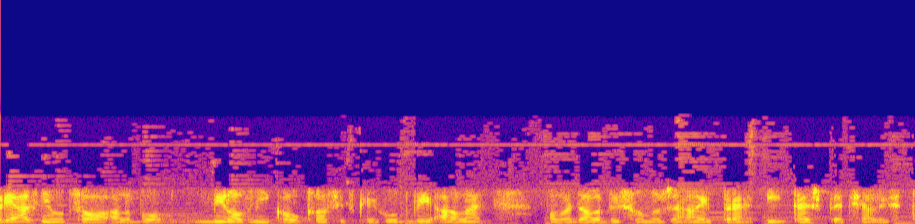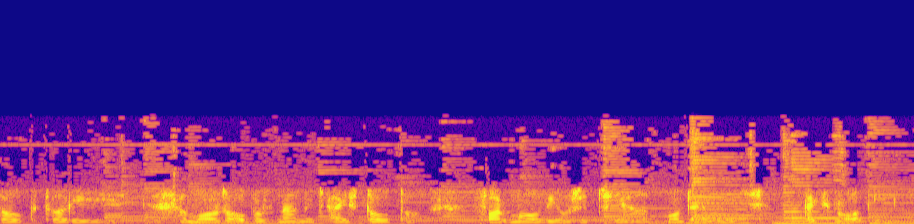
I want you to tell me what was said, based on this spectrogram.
priaznivcov alebo milovníkov klasickej hudby, ale povedala by som, že aj pre IT špecialistov, ktorí sa môžu oboznámiť aj s touto formou využitia moderných technológií.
